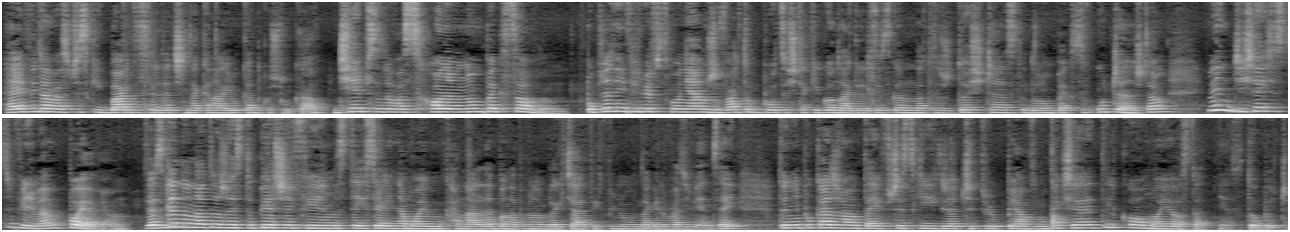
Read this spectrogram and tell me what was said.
Hej, witam Was wszystkich bardzo serdecznie na kanale Jukant Koszulka. Dzisiaj przychodzę do Was z holem lumpeksowym. W poprzednim filmie wspomniałam, że warto by było coś takiego nagrać, ze względu na to, że dość często do lumpeksów uczęszczam, więc dzisiaj się z tym filmem pojawiam. Ze względu na to, że jest to pierwszy film z tej serii na moim kanale, bo na pewno będę chciała tych filmów nagrywać więcej, to nie pokażę Wam tutaj wszystkich rzeczy, które kupiłam w lumpeksie, tylko moje ostatnie zdobycze.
